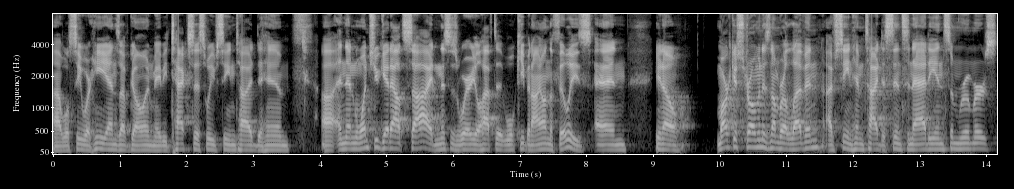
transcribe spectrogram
Uh, we'll see where he ends up going. Maybe Texas, we've seen tied to him. Uh, and then once you get outside, and this is where you'll have to, we'll keep an eye on the Phillies. And, you know, Marcus Stroman is number 11. I've seen him tied to Cincinnati in some rumors.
